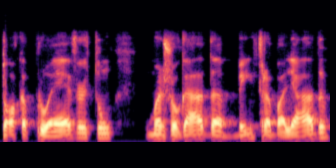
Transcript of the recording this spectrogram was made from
toca para o Everton, uma jogada bem trabalhada.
